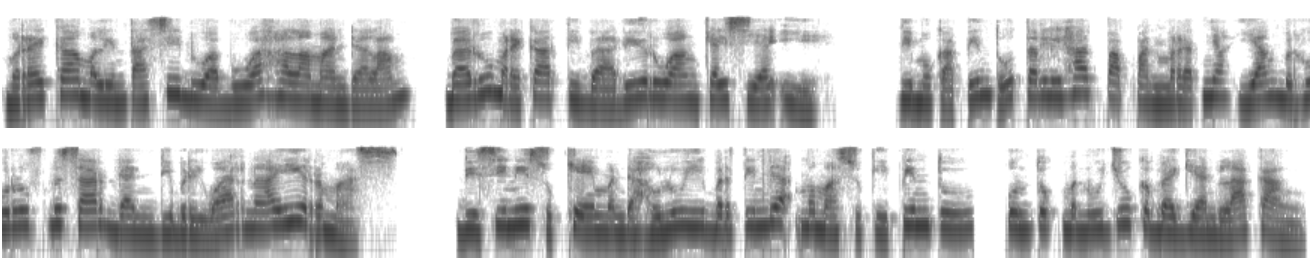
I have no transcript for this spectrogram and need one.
Mereka melintasi dua buah halaman dalam, baru mereka tiba di ruang Kesiaih. Di muka pintu terlihat papan mereknya yang berhuruf besar dan diberi warnai remas. Di sini Suke mendahului bertindak memasuki pintu, untuk menuju ke bagian belakang.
